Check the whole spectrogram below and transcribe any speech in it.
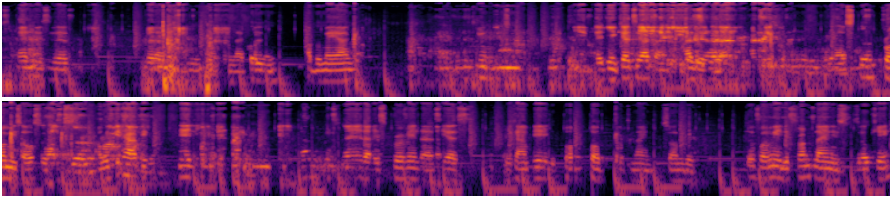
spend this less Aubameyang. Nketiah has a, strong promise also, and we can have it nearly that is proving that yes, he can be the top top top nine someday. So for me, the front line is, is okay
